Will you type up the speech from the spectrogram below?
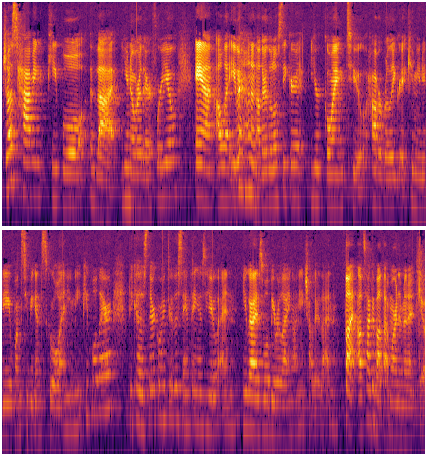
just having people that you know are there for you. And I'll let you in on another little secret. You're going to have a really great community once you begin school and you meet people there because they're going through the same thing as you and you guys will be relying on each other then. But I'll talk about that more in a minute too.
